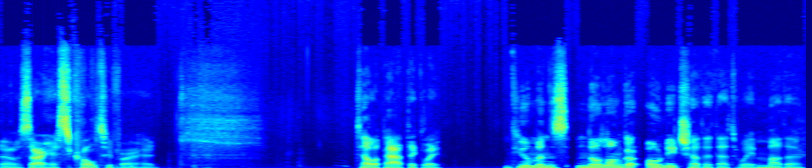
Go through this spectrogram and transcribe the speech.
Oh, sorry, I scrolled too far ahead. Telepathically. Humans no longer own each other that way, Mother.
